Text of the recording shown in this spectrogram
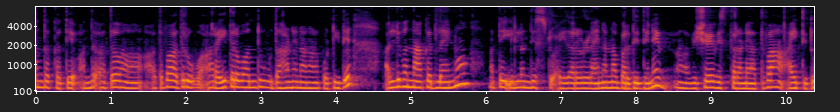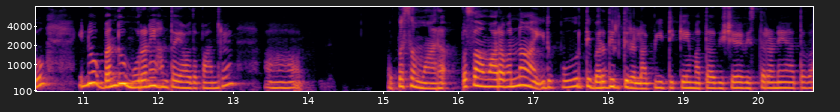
ಒಂದು ಕತೆ ಅಂದರೆ ಅಥವಾ ಅಥವಾ ಅದರ ಆ ರೈತರ ಒಂದು ಉದಾಹರಣೆ ನಾನು ಕೊಟ್ಟಿದ್ದೆ. ಅಲ್ಲಿ ಒಂದು ನಾಲ್ಕೈದು ಲೈನು ಮತ್ತು ಇಲ್ಲೊಂದಿಷ್ಟು ಐದಾರು ಲೈನನ್ನು ಬರೆದಿದ್ದೇನೆ. ವಿಷಯ ವಿಸ್ತರಣೆ ಅಥವಾ ಆಯ್ತಿದು. ಇನ್ನು ಬಂದು ಮೂರನೇ ಹಂತ ಯಾವುದಪ್ಪ ಅಂದರೆ ಉಪಸಂಹಾರ. ಉಪಸಂಹಾರವನ್ನು ಇದು ಪೂರ್ತಿ ಬರೆದಿರ್ತಿರಲ್ಲ, ಪೀಠಿಕೆ ಮತ್ತು ವಿಷಯ ವಿಸ್ತರಣೆ ಅಥವಾ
